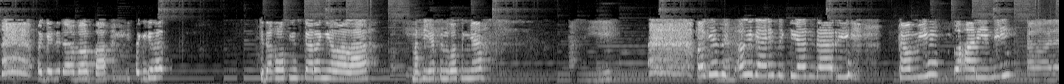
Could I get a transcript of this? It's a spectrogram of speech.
Oke, tidak apa-apa. Oke, kita kita closing sekarang ya Lala. Oke. Masih ingat closingnya? Masih. Oke, sek- oke guys, sekian dari kami untuk hari ini. Kalau ada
